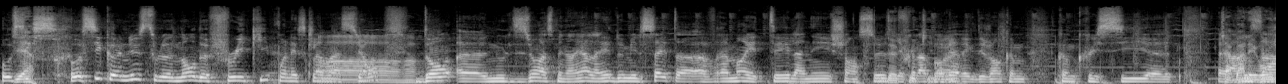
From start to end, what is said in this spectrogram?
Aussi, Yes. aussi connu sous le nom de Freaky, point d'exclamation. Ah. dont euh, nous le disions la semaine dernière, l'année 2007 a, vraiment été l'année chanceuse. De Il a Freaky, collaboré ouais. avec des gens comme comme Chrissy, euh, Caballero, Hamza,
